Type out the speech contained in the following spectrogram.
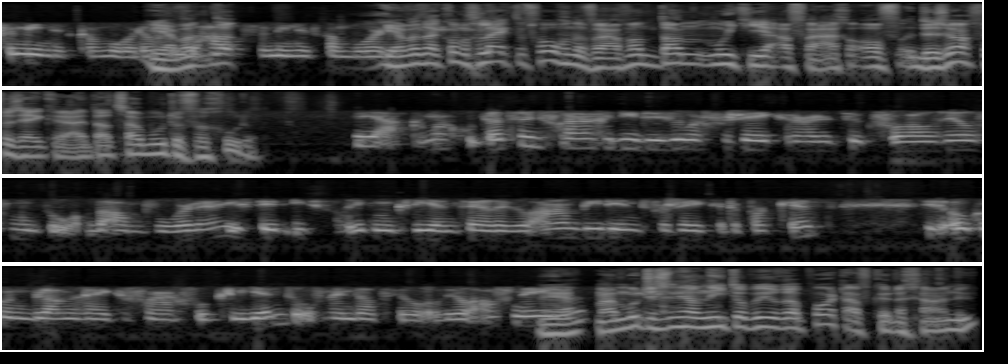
verminderd kan worden, of Ja, überhaupt dat- verminderd kan worden. Ja, want dan komt gelijk de volgende vraag. Want dan moet je je afvragen of de zorgverzekeraar dat zou moeten vergoeden. Ja, maar goed, dat zijn vragen die de zorgverzekeraar natuurlijk vooral zelf moet be- beantwoorden. Is dit iets wat ik mijn cliëntelen wil aanbieden in het verzekerde pakket? Het is ook een belangrijke vraag voor cliënten of men dat wil, wil afnemen. Ja. Maar moeten ze dan niet op uw rapport af kunnen gaan nu?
